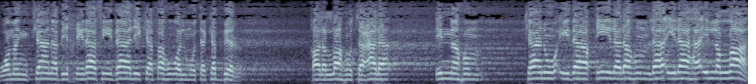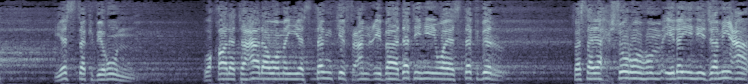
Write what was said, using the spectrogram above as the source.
ومن كان بخلاف ذلك فهو المتكبر. قال الله تعالى إنهم كانوا إذا قيل لهم لا إله إلا الله يستكبرون. وقال تعالى ومن يستنكف عن عبادته ويستكبر فسيحشرهم إليه جميعا.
